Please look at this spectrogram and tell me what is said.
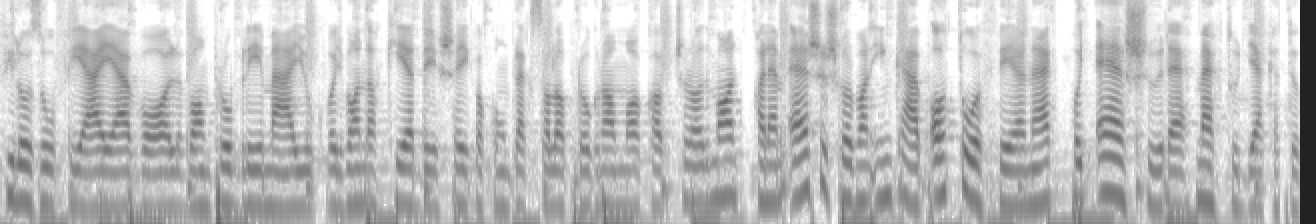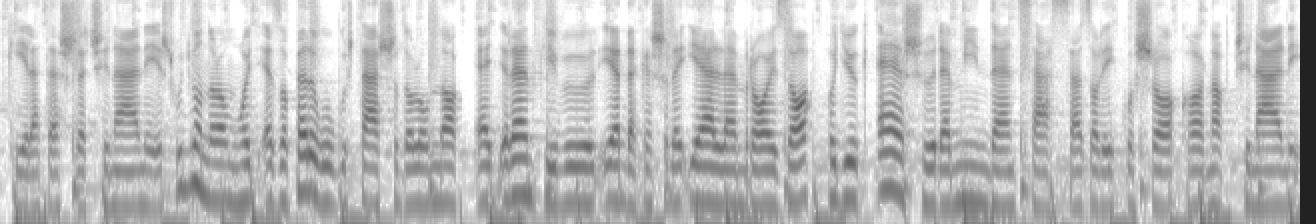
filozófiájával van problémájuk, vagy vannak kérdéseik a komplex alapprogrammal kapcsolatban, hanem elsősorban inkább attól félnek, hogy elsőre meg tudják-e tökéletesre csinálni. És úgy gondolom, hogy ez a pedagógus társadalomnak egy rendkívül érdekes jellemrajza, hogy ők elsőre mindent százszázalékosra akarnak csinálni,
